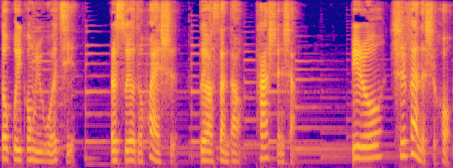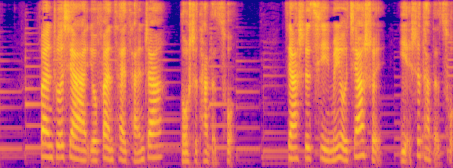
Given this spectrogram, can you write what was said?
都归功于我姐，而所有的坏事都要算到他身上。比如吃饭的时候。饭桌下有饭菜残渣，都是他的错；加湿器没有加水，也是他的错；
